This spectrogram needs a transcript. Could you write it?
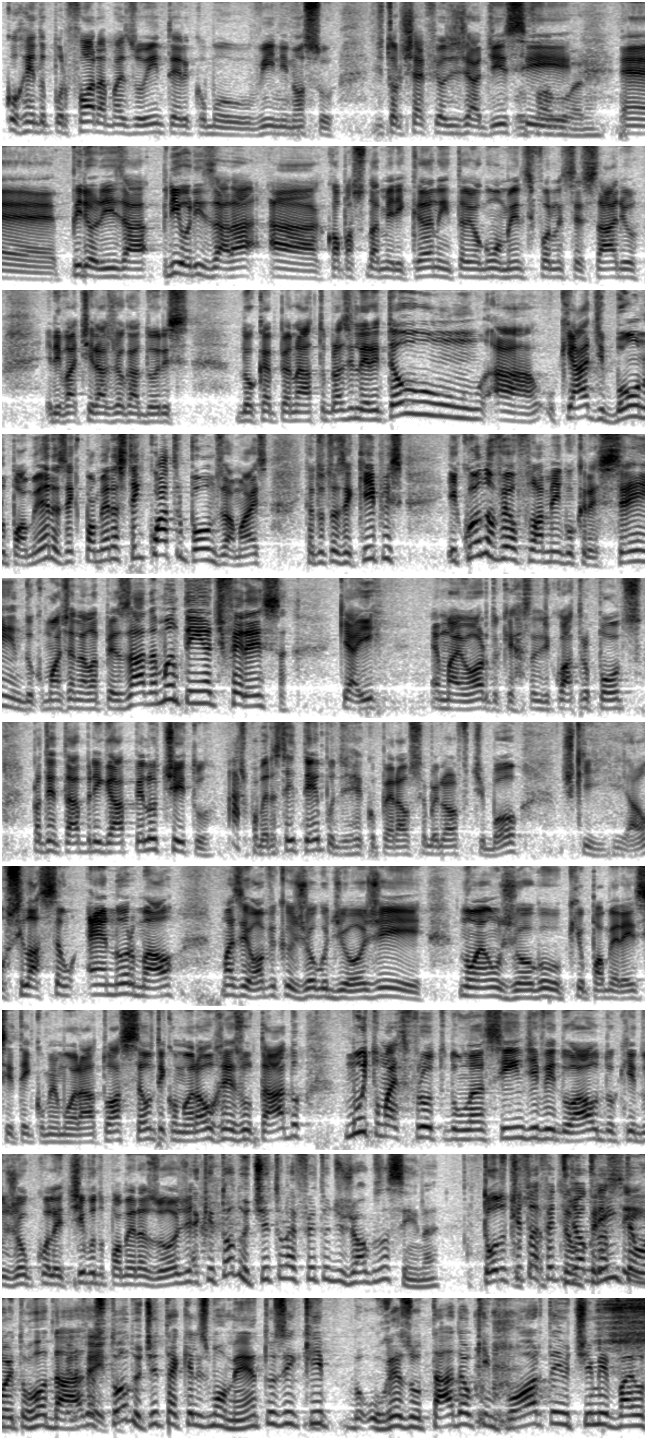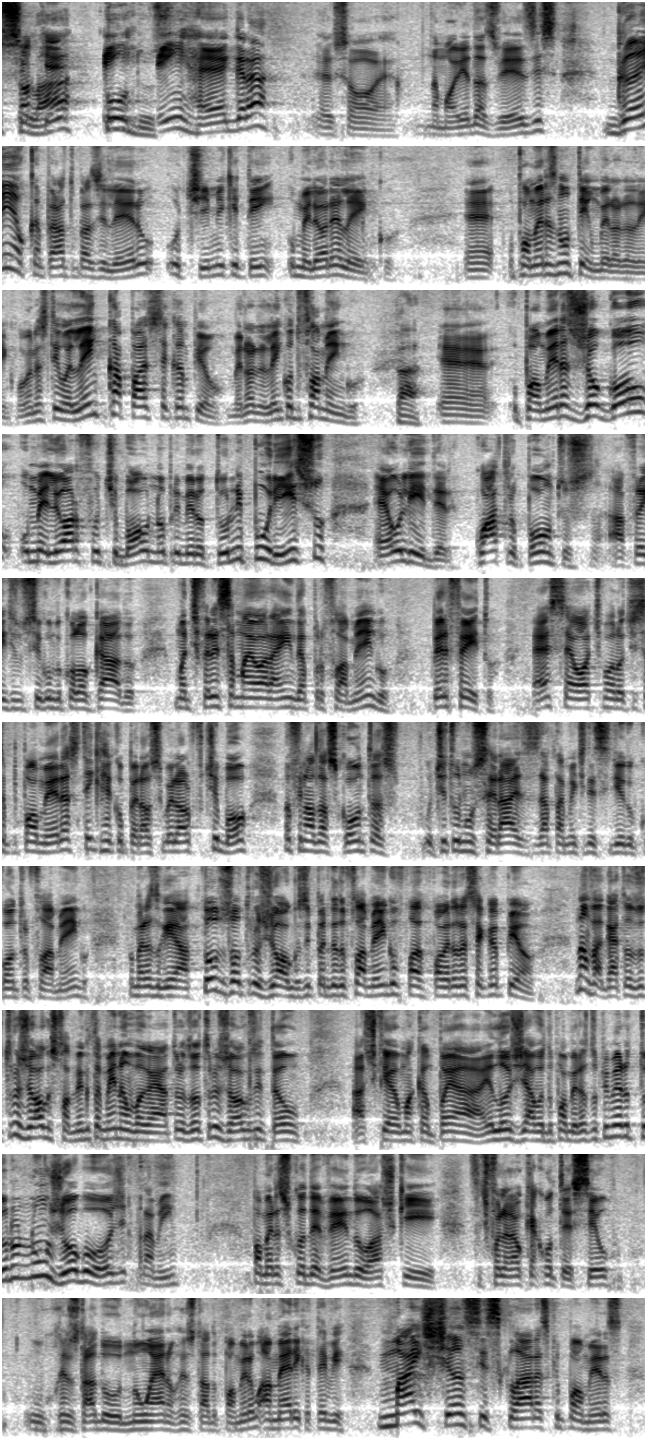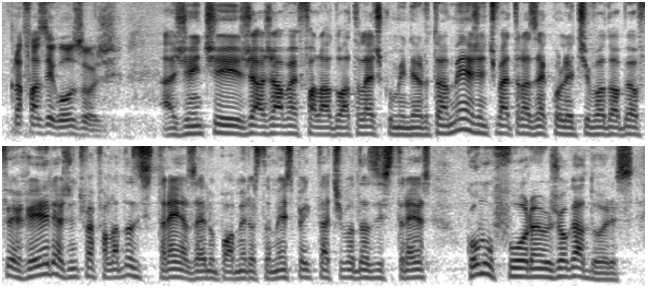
correndo por fora, mas o Inter, como o Vini, nosso editor-chefe hoje já disse, favor, é, prioriza, priorizará a Copa Sul-Americana, então em algum momento, se for necessário, ele vai tirar jogadores do Campeonato Brasileiro. Então, a, o que há de bom no Palmeiras é que o Palmeiras tem quatro pontos a mais que as outras equipes, e quando vê o Flamengo crescendo, com uma janela pesada, mantém a diferença, que aí é maior do que essa de quatro pontos para tentar brigar pelo título. Acho que o Palmeiras tem tempo de recuperar o seu melhor futebol. Acho que a oscilação é normal, mas é óbvio que o jogo de hoje não é um jogo que o palmeirense tem que comemorar a atuação, tem que comemorar o resultado, muito mais fruto de um lance individual do que do jogo coletivo do Palmeiras hoje. É que todo título é feito de jogos assim, né? Todo título é feito de jogos 38 assim. rodadas, Perfeito. todo título tem aqueles momentos em que o resultado é o que importa e o time vai oscilar que, em- todos. Em, regra, é só, é, na maioria das vezes, ganha o Campeonato Brasileiro o time que tem o melhor elenco. É, o Palmeiras não tem o melhor elenco. O Palmeiras tem um elenco capaz de ser campeão. O melhor elenco é o do Flamengo. Tá. É, o Palmeiras jogou o melhor futebol no primeiro turno e, por isso, é o líder. Quatro pontos à frente do segundo colocado. Uma diferença maior ainda para o Flamengo. Perfeito. Essa é ótima notícia para o Palmeiras. Tem que recuperar o seu melhor futebol. No final das contas, o título não será exatamente decidido contra o Flamengo. O Palmeiras ganhar todos os outros jogos e perder do Flamengo, o Palmeiras vai ser campeão. Não vai ganhar todos os outros jogos, o Flamengo também não vai ganhar todos os outros jogos. Então, acho que é uma campanha elogiável do Palmeiras no primeiro turno, num jogo hoje, para mim. O Palmeiras ficou devendo, acho que, se a gente for olhar o que aconteceu, o resultado não era o resultado do Palmeiras. O América teve mais chances claras que o Palmeiras para fazer gols hoje. A gente já já vai falar do Atlético Mineiro também, a gente vai trazer a coletiva do Abel Ferreira e a gente vai falar das estreias aí no Palmeiras também, expectativa das estreias, como foram os jogadores.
